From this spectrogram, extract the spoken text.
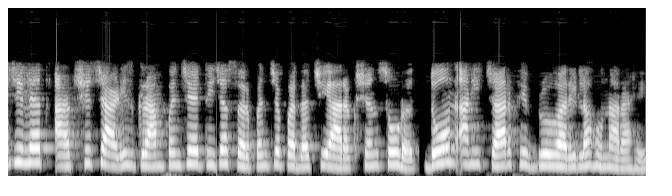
जिल्ह्यात आठशे चाळीस ग्रामपंचायतीच्या सरपंच पदाची आरक्षण सोडत दोन आणि चार फेब्रुवारीला होणार आहे.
